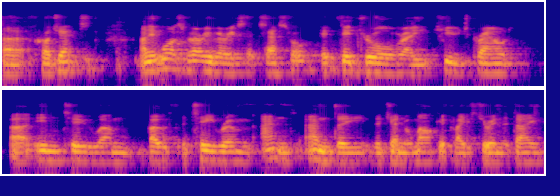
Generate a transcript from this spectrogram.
uh, project. And it was very, very successful. It did draw a huge crowd, uh, into, um, both the tea room and, and the, the general marketplace during the day.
